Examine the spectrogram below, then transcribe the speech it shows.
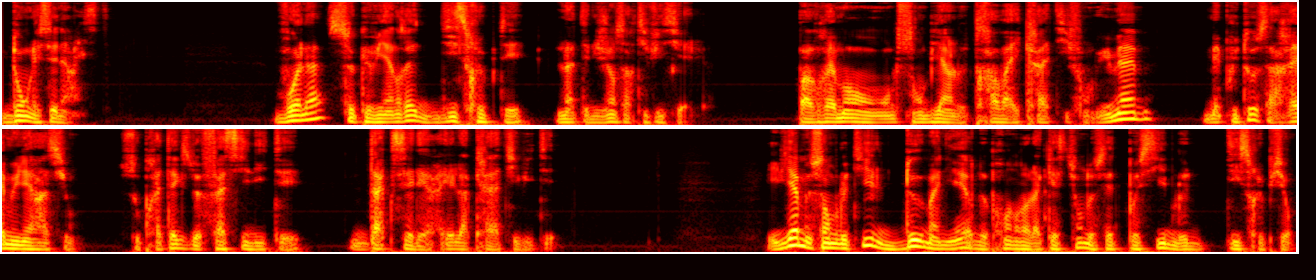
dont les scénaristes. Voilà ce que viendrait disrupter l'intelligence artificielle. Pas vraiment, on le sent bien, le travail créatif en lui-même, mais plutôt sa rémunération, sous prétexte de faciliter, d'accélérer la créativité. Il y a, me semble-t-il, deux manières de prendre la question de cette possible disruption.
